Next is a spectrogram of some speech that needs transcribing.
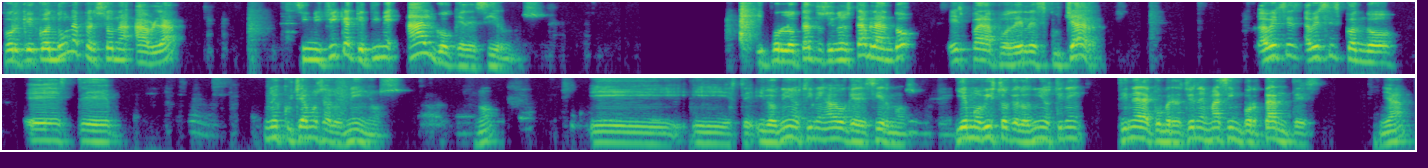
porque cuando una persona habla, significa que tiene algo que decirnos. Y por lo tanto, si nos está hablando, es para poderle escuchar. A veces, a veces cuando este, no escuchamos a los niños, ¿no? Este, y los niños tienen algo que decirnos. Y hemos visto que los niños tienen, tienen las conversaciones más importantes, ¿ya?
